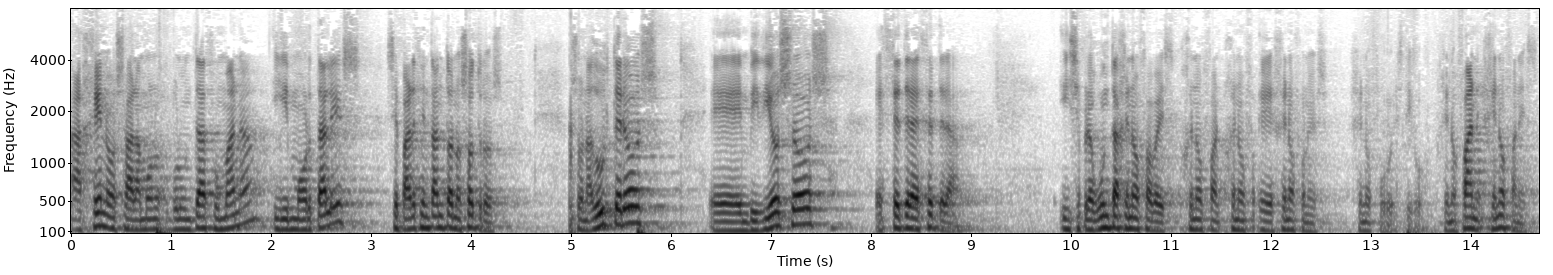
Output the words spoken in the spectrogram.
ajenos a la voluntad humana y inmortales, se parecen tanto a nosotros? Son adúlteros, eh, envidiosos, etcétera, etcétera. Y se pregunta Genófanes, eh, Genófanes, digo, Genófanes,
